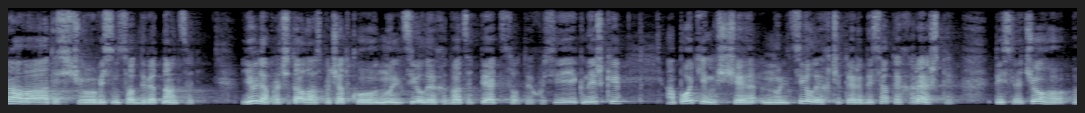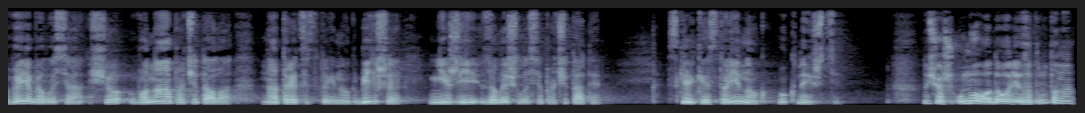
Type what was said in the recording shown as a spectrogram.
Вправа 1819. Юля прочитала спочатку 0,25 усієї книжки, а потім ще 0,4 решти. Після чого виявилося, що вона прочитала на 30 сторінок більше, ніж їй залишилося прочитати. Скільки сторінок у книжці? Ну що ж, умова доволі заплутана,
